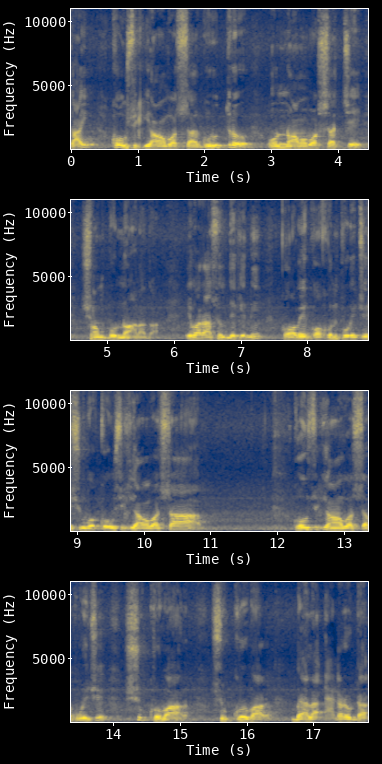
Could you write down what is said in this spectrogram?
তাই কৌশিকী অমাবস্যার গুরুত্ব অন্য অমাবস্যার চেয়ে সম্পূর্ণ আলাদা। এবার আসুন দেখে নিই, কবে কখন পড়েছে শুভ কৌশিকী অমাবস্যা? কৌশিকী অমাবস্যা পড়েছে শুক্রবার। শুক্রবার বেলা এগারোটা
